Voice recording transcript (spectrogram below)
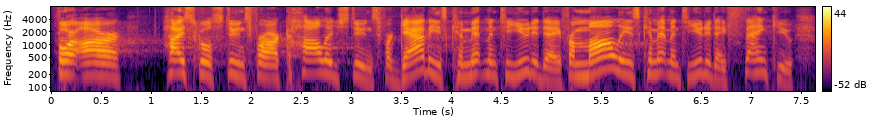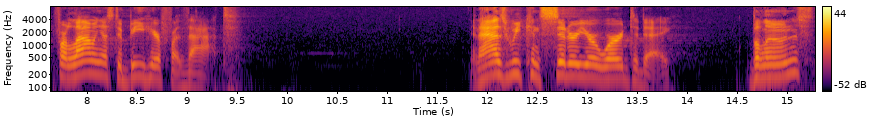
For our high school students, for our college students, for Gabby's commitment to you today, for Molly's commitment to you today, thank you for allowing us to be here for that. And as we consider your word today, balloons,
